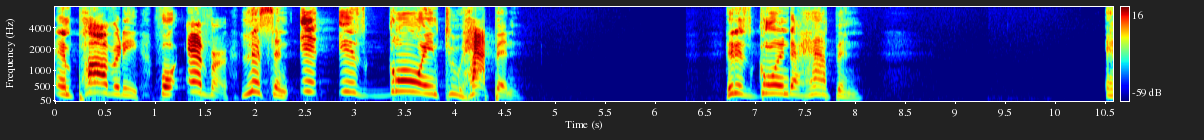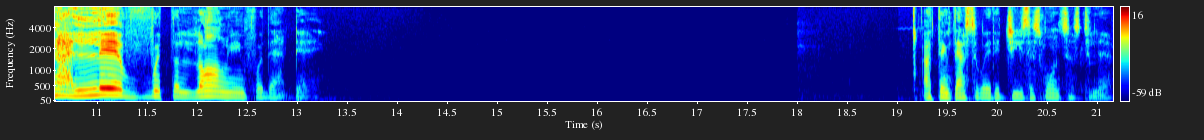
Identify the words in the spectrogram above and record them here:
and poverty forever. Listen, it is going to happen. It is going to happen. And I live with the longing for that day. I think that's the way that Jesus wants us to live.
